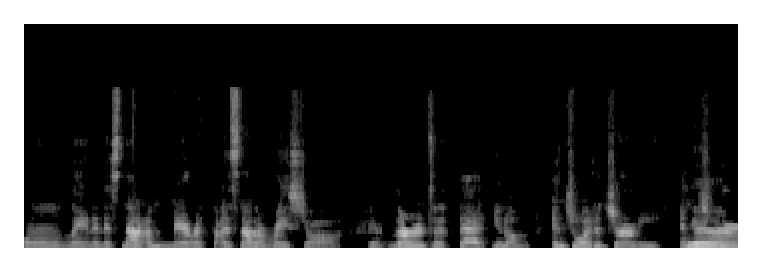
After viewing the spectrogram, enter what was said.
own lane. And it's not a marathon, it's not a race, y'all. Yeah. Learn to that, you know, enjoy the journey. Enjoy Yeah.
